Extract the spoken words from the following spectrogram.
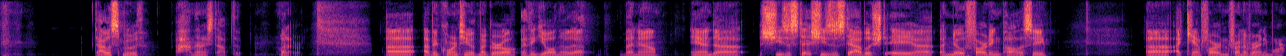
that was smooth. Ah, and then I stopped it. Whatever. Uh, I've been quarantined with my girl. I think you all know that by now. And uh, she's est- she's established a uh, a no farting policy. Uh, I can't fart in front of her anymore.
